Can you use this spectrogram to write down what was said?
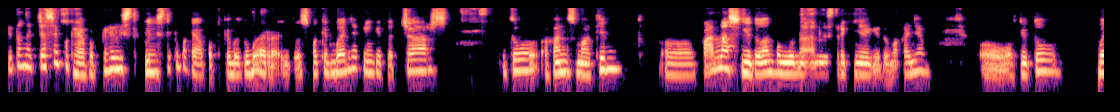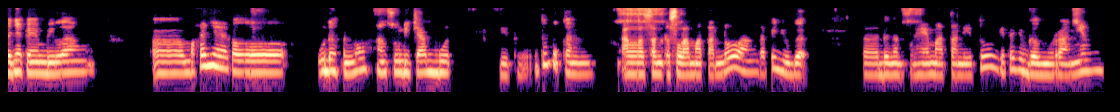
Kita ngecasnya pakai apa? Pakai listrik listriknya pakai apa? Pakai batu bara gitu. Semakin banyak yang kita charge itu akan semakin uh, panas gitu kan penggunaan listriknya gitu. Makanya uh, waktu itu banyak yang bilang uh, makanya kalau udah penuh langsung dicabut gitu. Itu bukan alasan keselamatan doang tapi juga uh, dengan penghematan itu kita juga ngurangin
